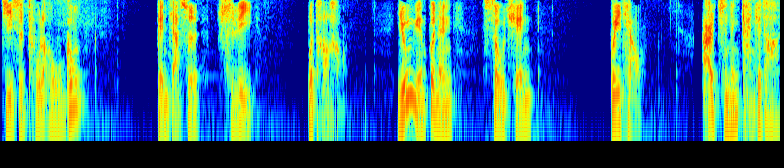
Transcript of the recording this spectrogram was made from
既是徒劳无功，更加是吃力不讨好，永远不能守权规条，而只能感觉到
